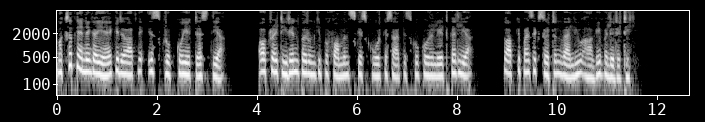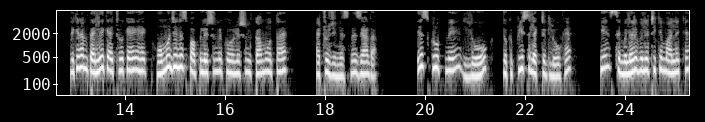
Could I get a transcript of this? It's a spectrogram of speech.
مقصد کہنے کا یہ ہے کہ جب آپ نے اس گروپ کو یہ ٹیسٹ دیا اور کرائٹیرین پر ان کی پرفارمنس کے اسکور کے ساتھ اس کو کوریلیٹ کر لیا تو آپ کے پاس ایک سرٹن ویلو آ گئی ویلڈیٹی کی لیکن ہم پہلے کہہ چکے ہیں ہوموجینس پاپولیشن میں کوریلیشن کم ہوتا ہے ہیٹروجینس میں زیادہ۔ اس گروپ میں لوگ جو کہ پری سلیکٹڈ لوگ ہیں، یہ سملر ابلیٹی کے مالک ہیں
